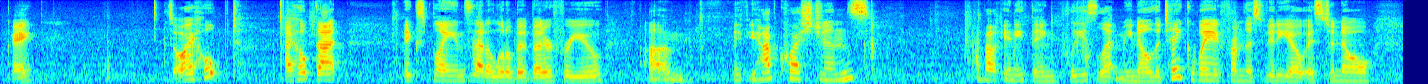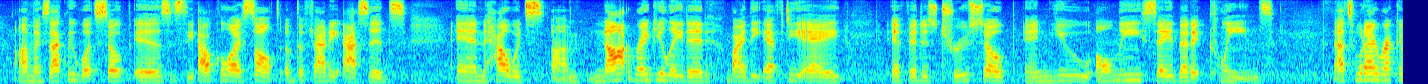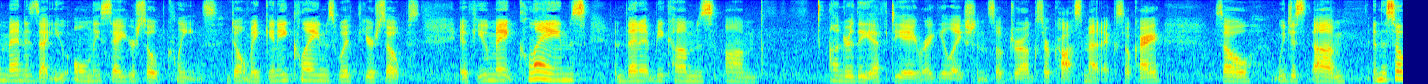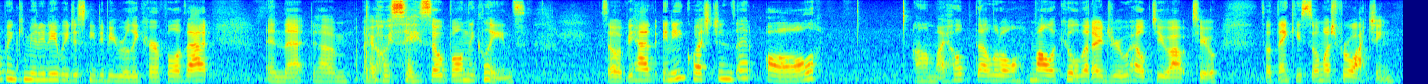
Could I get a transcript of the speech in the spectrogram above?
Okay? So I hoped, I hope that explains that a little bit better for you. Um, if you have questions about anything, please let me know. The takeaway from this video is to know um, exactly what soap is. It's the alkali salt of the fatty acids and how it's um, not regulated by the FDA if it is true soap and you only say that it cleans. That's what I recommend is that you only say your soap cleans. Don't make any claims with your soaps. If you make claims, then it becomes um, under the FDA regulations of drugs or cosmetics, okay? So we just, um, in the soaping community, we just need to be really careful of that and that um, I always say soap only cleans. So if you have any questions at all, um, I hope that little molecule that I drew helped you out too. So thank you so much for watching.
